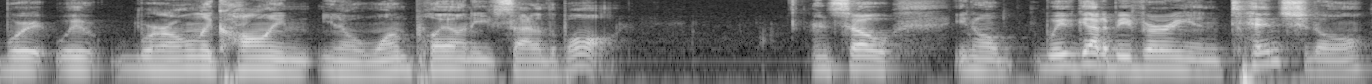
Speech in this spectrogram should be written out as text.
we're we're only calling you know one play on each side of the ball. And so, you know, we've got to be very intentional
